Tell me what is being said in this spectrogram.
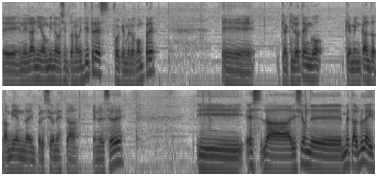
eh, en el año 1993, fue que me lo compré. Eh, que aquí lo tengo, que me encanta también la impresión esta en el CD. Y es la edición de Metal Blade.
